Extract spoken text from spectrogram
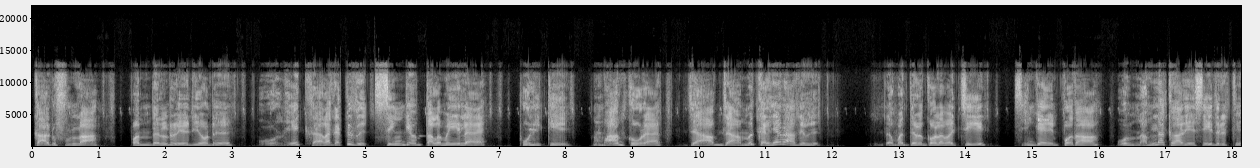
காடு ஃபுல்லா பந்தல் ரேடியோன்னு ஒரே களை கட்டுது. சிங்கம் தலைமையில புலிக்கு மான் கூட ஜாம் ஜாம்னு கல்யாணம் ஆகுது. இந்த மந்திர கோலை வச்சு சிங்கம் இப்போதான் ஒரு நல்ல காரியம் செய்திருக்கு.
